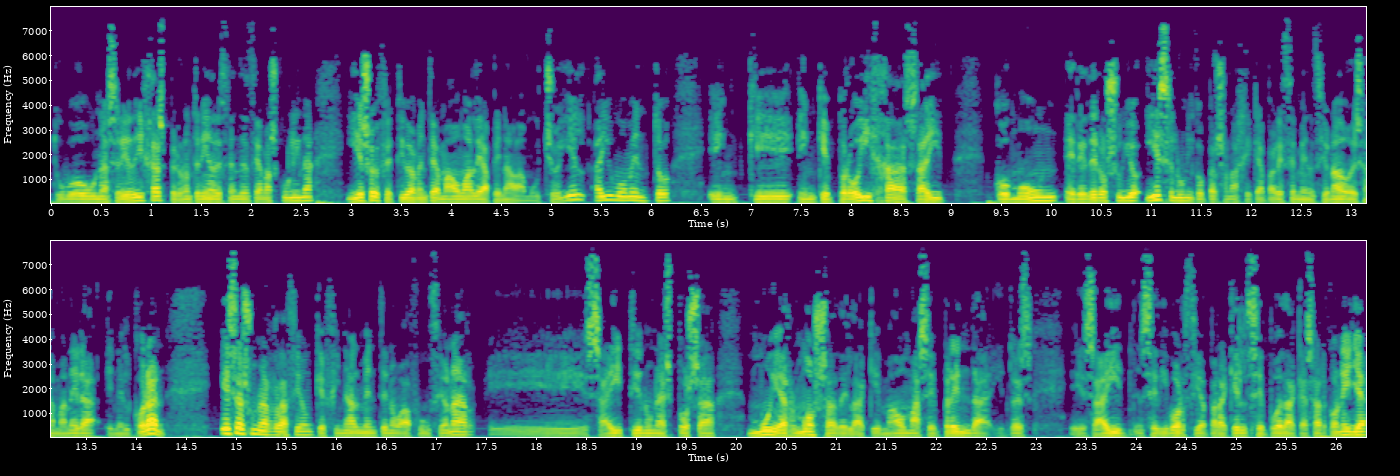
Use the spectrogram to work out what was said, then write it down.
Tuvo una serie de hijas, pero no tenía descendencia masculina y eso efectivamente a Mahoma le apenaba mucho. Y él hay un momento en que, en que prohija a Said como un heredero suyo y es el único personaje que aparece mencionado de esa manera en el Corán. Esa es una relación que finalmente no va a funcionar. Eh, Said tiene una esposa muy hermosa de la que Mahoma se prenda y entonces eh, Said se divorcia para que él se pueda casar con ella.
